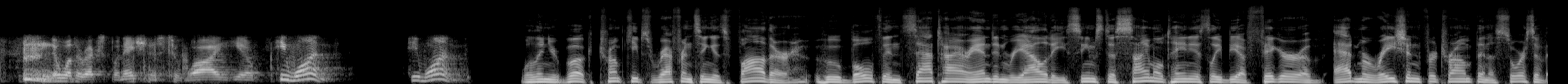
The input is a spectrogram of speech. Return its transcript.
no other explanation as to why you know he won. He won. Well, in your book, Trump keeps referencing his father, who both in satire and in reality seems to simultaneously be a figure of admiration for Trump and a source of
